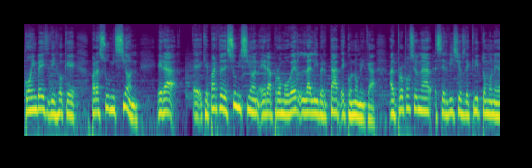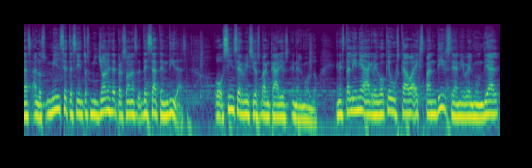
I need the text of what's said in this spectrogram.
Coinbase dijo que para su misión era eh, que parte de su misión era promover la libertad económica al proporcionar servicios de criptomonedas a los 1.700 millones de personas desatendidas o sin servicios bancarios en el mundo. En esta línea agregó que buscaba expandirse a nivel mundial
